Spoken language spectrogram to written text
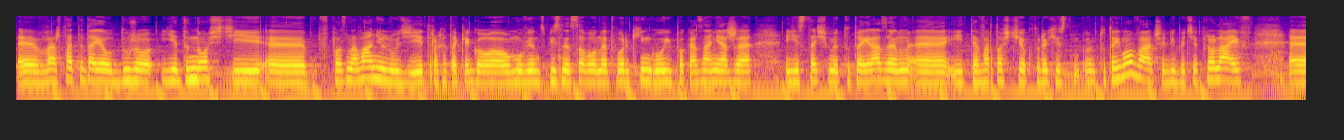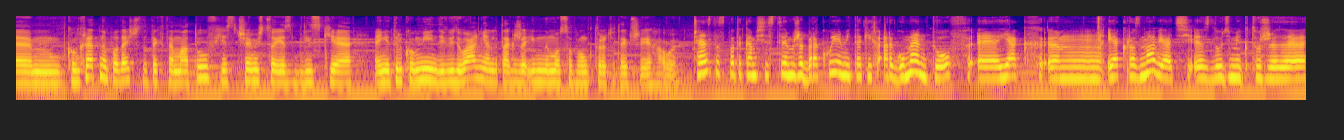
E, Warsztaty dają dużo jedności e, w poznawaniu ludzi, trochę takiego mówiąc biznesowo networkingu i pokazania, że jesteśmy tutaj razem e, i te wartości, o których jest tutaj mowa, czyli bycie pro-life, konkretne podejście do tych tematów jest czymś, co jest bliskie e, nie tylko mi indywidualnie, ale także innym osobom, które tutaj przyjechały. Często spotykam się z tym, że brakuje mi takich argumentów, e, jak, jak rozmawiać z ludźmi, którzy,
